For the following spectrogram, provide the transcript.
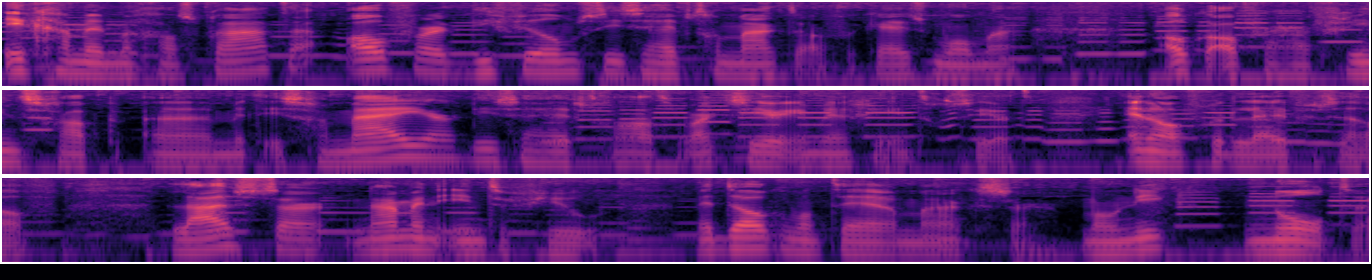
ik ga met mijn gast praten over die films die ze heeft gemaakt over Kees Momma. Ook over haar vriendschap uh, met Isra Meijer die ze heeft gehad, waar ik zeer in ben geïnteresseerd. En over het leven zelf. Luister naar mijn interview met documentairemaakster Monique Nolte.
